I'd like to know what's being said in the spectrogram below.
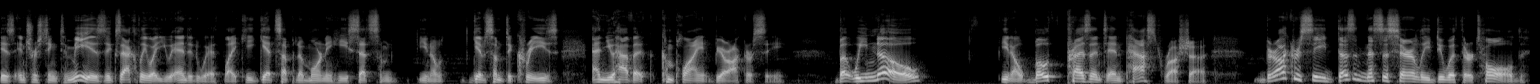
is interesting to me is exactly what you ended with. Like he gets up in the morning he sets some you know gives some decrees and you have a compliant bureaucracy. But we know you know both present and past russia bureaucracy doesn't necessarily do what they're told.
